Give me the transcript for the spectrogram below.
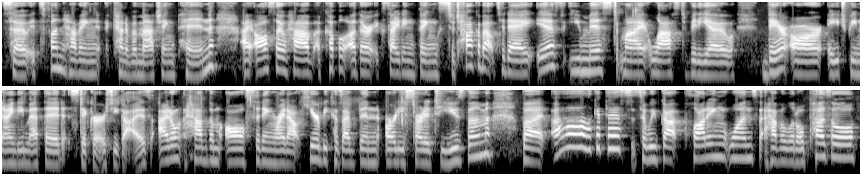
So it's fun having kind of a matching pen. I also have a couple other exciting things to talk about today. If you missed my last video, there are HB90 method stickers, you guys. I don't have them all sitting right out here because I've been already started to use them. But, oh, look at this. So we've got plotting ones that have a little puzzle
